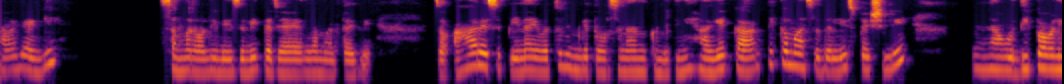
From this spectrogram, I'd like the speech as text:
ಹಾಗಾಗಿ ಸಮ್ಮರ್ ಹಾಲಿಡೇಸಲ್ಲಿ ಕಜಾಯ ಎಲ್ಲ ಮಾಡ್ತಾ ಇದ್ವಿ. ಸೊ ಆ ರೆಸಿಪಿನ ಇವತ್ತು ನಿಮಗೆ ತೋರಿಸೋಣ ಅಂದ್ಕೊಂಡಿದ್ದೀನಿ ಹಾಗೆ ಕಾರ್ತಿಕ ಮಾಸದಲ್ಲಿ ಸ್ಪೆಷಲಿ ನಾವು ದೀಪಾವಳಿ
